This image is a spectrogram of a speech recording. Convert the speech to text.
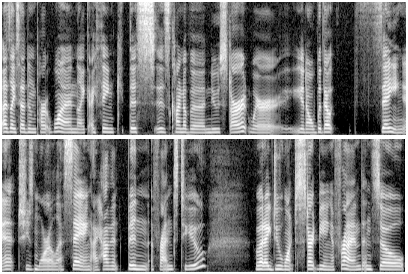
as I said in part one, like I think this is kind of a new start where, you know, without saying it, she's more or less saying, I haven't been a friend to you, but I do want to start being a friend. And so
